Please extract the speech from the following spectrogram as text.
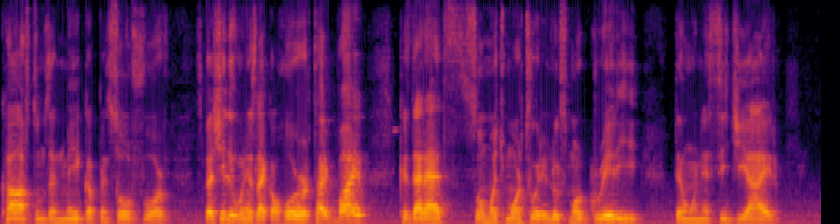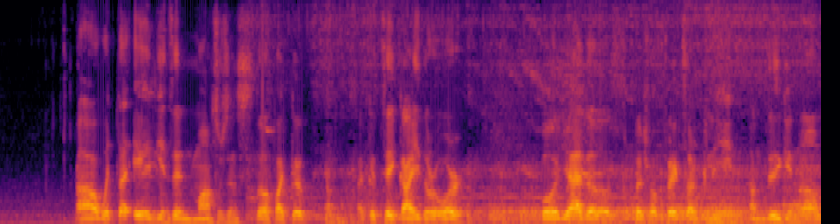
costumes and makeup and so forth. Especially when it's like a horror type vibe, because that adds so much more to it. It looks more gritty than when it's CGI'd. Uh, with the aliens and monsters and stuff, I could I could take either or. But yeah, the special effects are clean. I'm digging them.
